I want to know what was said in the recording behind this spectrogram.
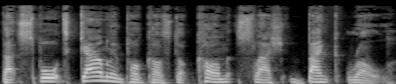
That's sportsgamblingpodcast.com slash bankroll.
